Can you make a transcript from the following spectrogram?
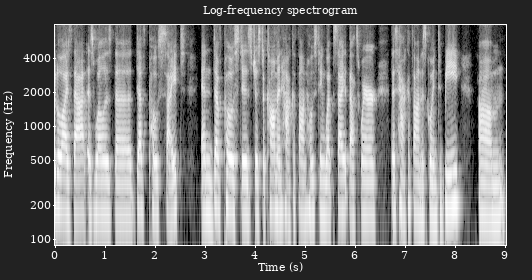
utilize that as well as the DevPost site and DevPost is just a common hackathon hosting website. That's where this hackathon is going to be. Um,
